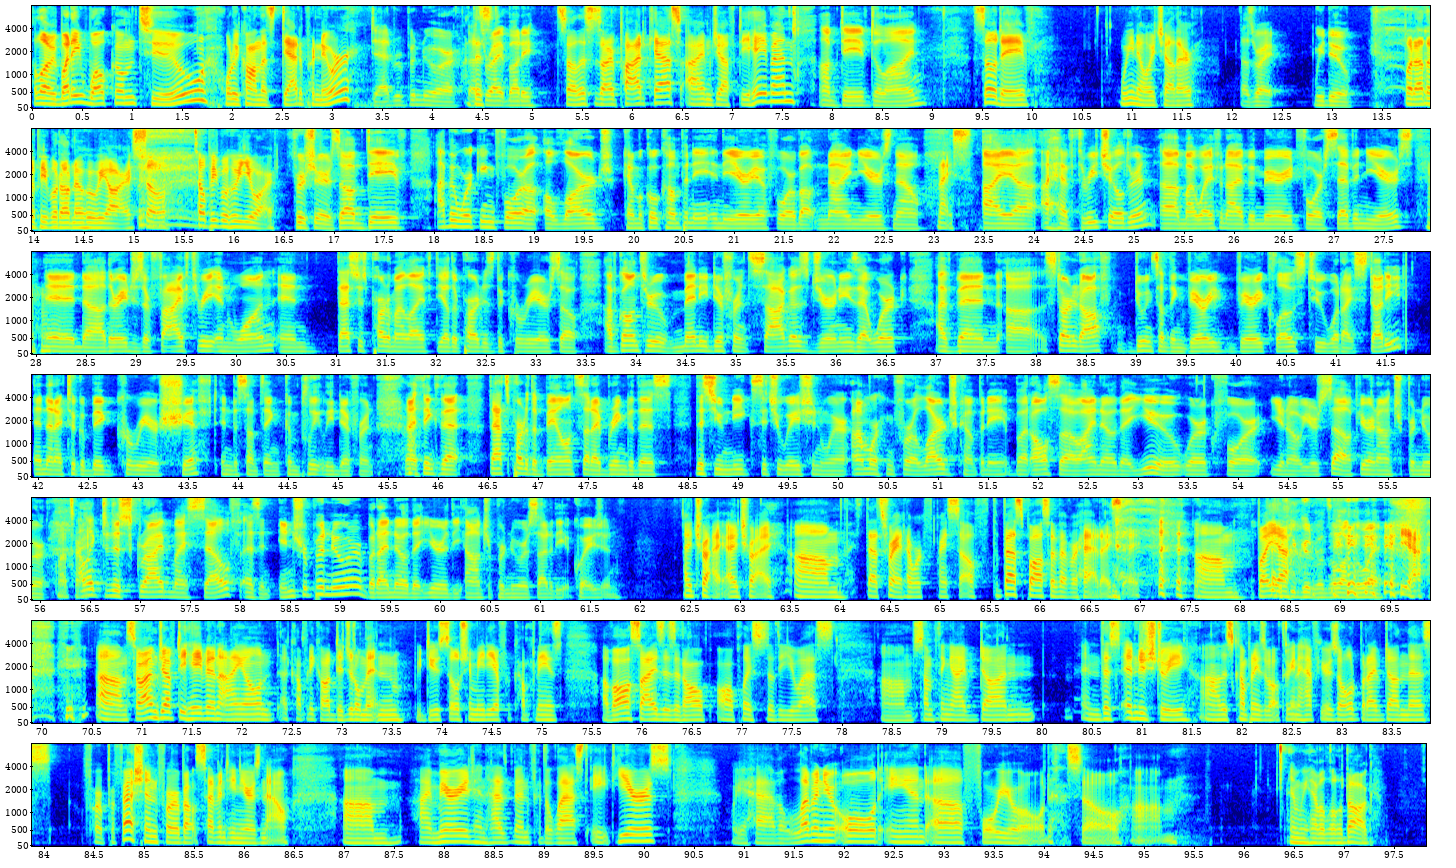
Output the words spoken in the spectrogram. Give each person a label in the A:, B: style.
A: Hello, everybody. Welcome to what are we calling this? Dadpreneur.
B: Dadpreneur. That's
A: This-
B: right, buddy.
A: So this is our podcast. I'm Jeff DeHaven.
B: I'm Dave Deline.
A: So Dave, we know each other,
B: That's right. We do.
A: but other people don't know who we are. So tell people who you are.
B: For sure. So I'm Dave. I've been working for a, a large chemical company in the area for about nine years now.
A: Nice.
B: I uh, I have three children. Uh, my wife and I have been married for seven years, and uh, their ages are five, three, and one. And that's just part of my life. The other part is the career. So I've gone through many different sagas, journeys at work. I've been uh, started off doing something very, very close to what I studied. And then I took a big career shift into something completely different. And I think that that's part of the balance that I bring to this this unique situation where I'm working for a large company, but also I know that you work for, you know, yourself. You're an entrepreneur.
A: That's
B: I like to describe myself as an entrepreneur, but I know that you're the entrepreneur side of the equation.
A: I try. I try. Um, that's right. I work for myself. The best boss I've ever had, I say. um, but yeah.
B: a few good ones along the way.
A: yeah. Um, so I'm Jeff DeHaven. I own a company called Digital Mitten. We do social media for companies of all sizes in all, all places of the U.S. Um, something I've done in this industry. Uh, this company is about three and a half years old, but I've done this for a profession for about 17 years now. Um, I'm married and has been for the last eight years. We have 11 year old and a four year old. So, um, and we have a little dog.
